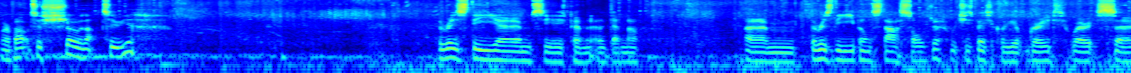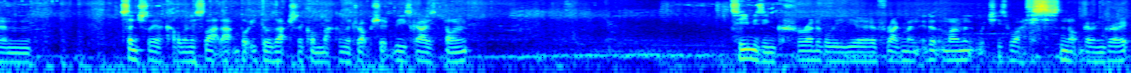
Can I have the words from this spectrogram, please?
We're about to show that to you. There is the um, see he's permanently dead now. Um, there is the Ebon Star Soldier, which is basically the upgrade, where it's um, essentially a colonist like that, but he does actually come back on the dropship. These guys don't. Team is incredibly uh, fragmented at the moment, which is why this is not going great.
